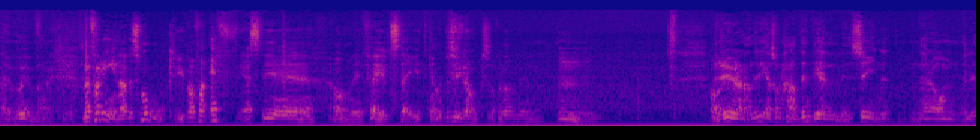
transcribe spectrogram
det var ju märkligt. Men Förenade Småkryp, vad fan FS det är, ja, det är failed state kan det betyda också för den delen. Mm. Ja. Men Rune Andreasson hade en del syn när de, eller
